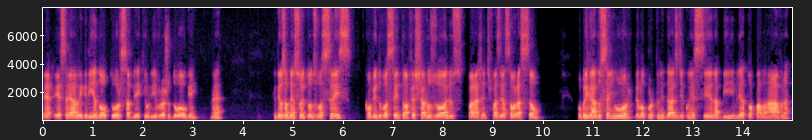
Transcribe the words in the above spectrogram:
É, essa é a alegria do autor, saber que o livro ajudou alguém, né? Que Deus abençoe todos vocês. Convido você, então, a fechar os olhos para a gente fazer essa oração. Obrigado, Senhor, pela oportunidade de conhecer a Bíblia, a tua palavra,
